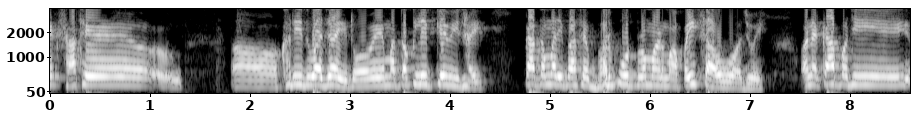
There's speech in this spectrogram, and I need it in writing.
એક સાથે ખરીદવા જાય તો હવે એમાં તકલીફ કેવી થાય? કાં તમારી પાસે ભરપૂર પ્રમાણમાં પૈસા હોવા જોઈએ અને કા પછી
